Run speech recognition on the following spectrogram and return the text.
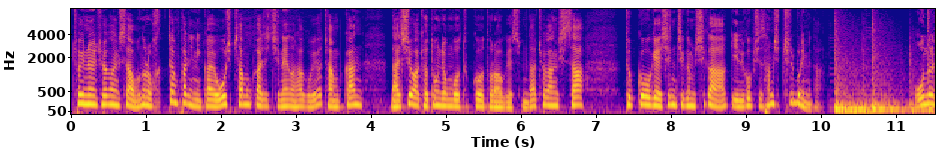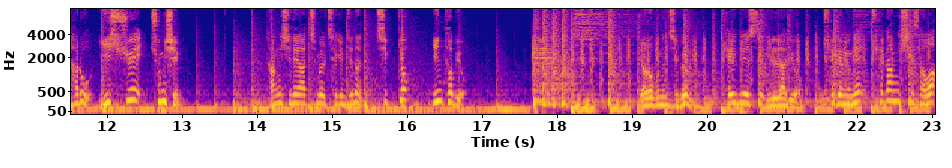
최근의 최강시사 오늘 확장판이니까요. 53분까지 진행을 하고요. 잠깐 날씨와 교통정보 듣고 돌아오겠습니다. 최강시사 듣고 계신 지금 시각 7시 37분입니다. 오늘 하루 이슈의 중심. 당신의 아침을 책임지는 직격 인터뷰. 여러분은 지금 KBS 일라디오 최경영의 최강 시사와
